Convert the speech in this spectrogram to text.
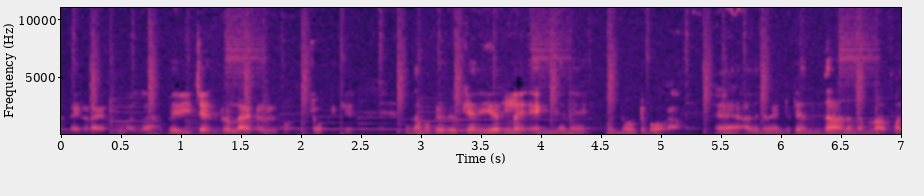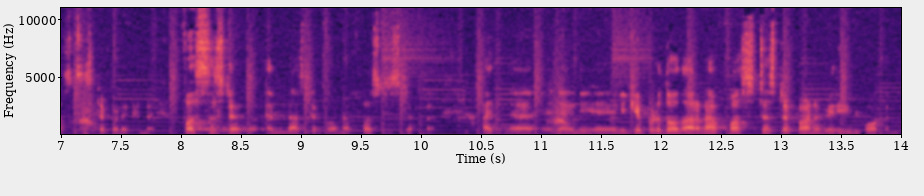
റിലേറ്റഡ് ആയിട്ടുള്ളതല്ല വെരി ജനറൽ ആയിട്ടൊരു ടോപ്പിക്ക് നമുക്കൊരു കരിയറിൽ എങ്ങനെ മുന്നോട്ട് പോകാം? അതിന് വേണ്ടിയിട്ട് എന്താണ് നമ്മൾ ആ ഫസ്റ്റ് സ്റ്റെപ്പ് എടുക്കേണ്ടത്? ഫസ്റ്റ് സ്റ്റെപ്പ് എല്ലാ സ്റ്റെപ്പും അല്ല ഫസ്റ്റ് സ്റ്റെപ്പ് എനിക്ക് എപ്പോഴും തോന്നാറുണ്ട് ആ ഫസ്റ്റ് സ്റ്റെപ്പാണ് വെരി ഇമ്പോർട്ടന്റ്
